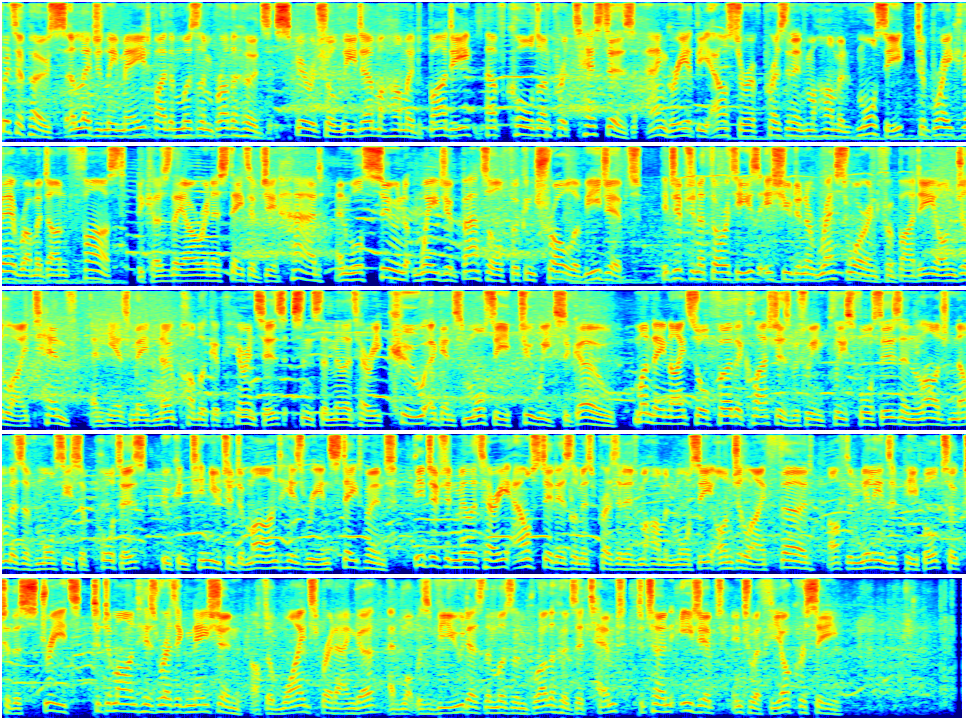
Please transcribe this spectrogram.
Twitter posts allegedly made by the Muslim Brotherhood's spiritual leader Mohammed Badie have called on protesters angry at the ouster of President Mohammed Morsi to break their Ramadan fast because they are in a state of jihad and will soon wage a battle for control of Egypt. Egyptian authorities issued an arrest warrant for Badie on July 10th, and he has made no public appearances since the military coup against Morsi two weeks ago. Monday night saw further clashes between police forces and large numbers of Morsi supporters who continue to demand his reinstatement. The Egyptian military ousted Islamist President Mohamed Morsi on July 3rd after millions of people took to the streets to demand his resignation after widespread anger at what was viewed as the Muslim Brotherhood's attempt to turn Egypt into a theocracy.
